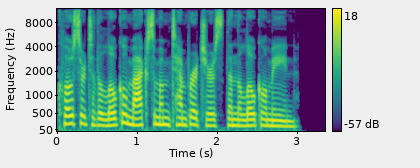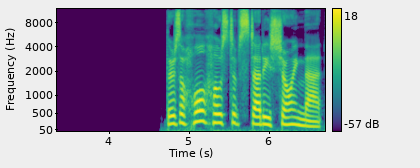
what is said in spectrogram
closer to the local maximum temperatures than the local mean. There's a whole host of studies showing that,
